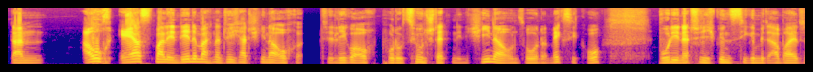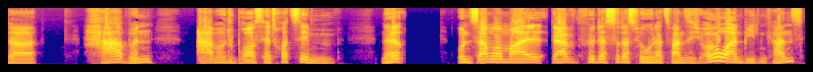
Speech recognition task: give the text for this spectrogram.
dann auch erstmal in Dänemark. Natürlich hat China auch, Lego auch Produktionsstätten in China und so oder Mexiko, wo die natürlich günstige Mitarbeiter haben. Aber du brauchst ja trotzdem, ne? Und sagen wir mal, dafür, dass du das für 120 Euro anbieten kannst,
